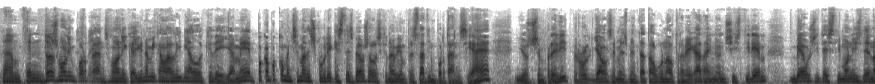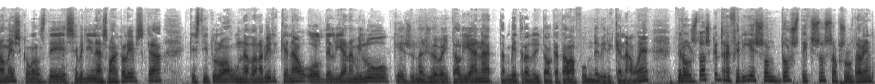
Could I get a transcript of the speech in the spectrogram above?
que en fem... Dos molt importants, Mònica, i una mica en la línia del que dèiem, eh? A poc a poc comencem a descobrir aquestes veus a les que no havíem prestat importància, eh? Jo sempre he dit, però ja els hem esmentat alguna altra vegada i no insistirem, veus i testimonis de nomes com els de Severina Smaglewska, que es titula Una dona Birkenau, o el de Liana Milú, que és una jueva italiana, també traduït al català Fum de Birkenau, eh? Però els dos que et referia són dos textos absolutament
